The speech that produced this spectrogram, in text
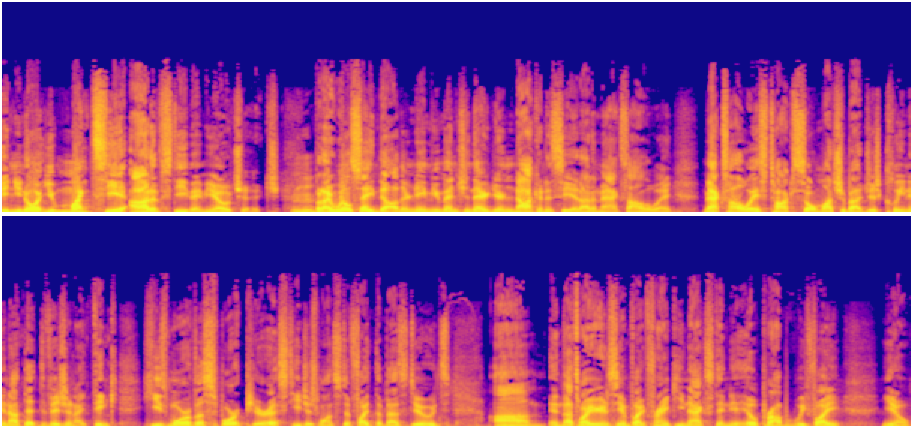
and you know what? You might see it out of Steve Miocic, Mm-hmm. but I will say the other name you mentioned there, you're not going to see it out of Max Holloway. Max Holloway's talked so much about just cleaning out that division. I think he's more of a sport purist. He just wants to fight the best dudes, um, and that's why you're going to see him fight Frankie next, and he'll probably fight, you know.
